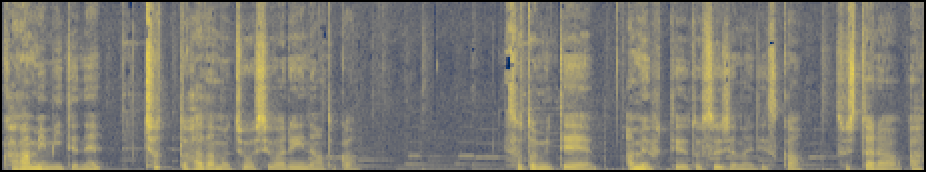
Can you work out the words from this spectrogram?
鏡見てねちょっと肌の調子悪いなとか外見て雨降ってるとするじゃないですかそしたらあ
